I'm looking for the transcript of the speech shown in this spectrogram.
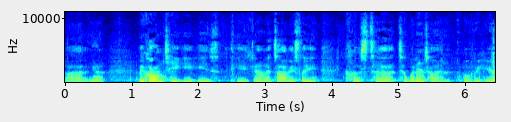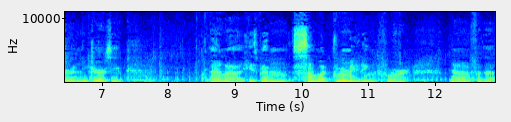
Uh, you know, we call him Tigi. He's he's you know it's obviously close to to wintertime over here in New Jersey, and uh, he's been somewhat brumating for you know for the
